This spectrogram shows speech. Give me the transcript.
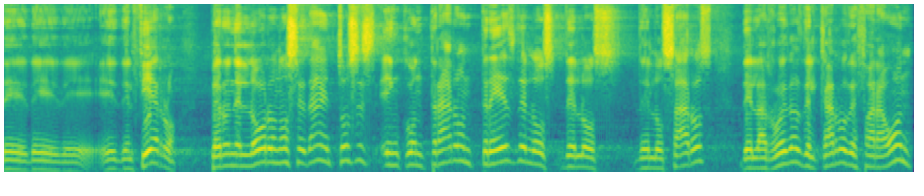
eh, del fierro pero en el oro no se da. Entonces encontraron tres de los, de los, de los aros de las ruedas del carro de Faraón.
